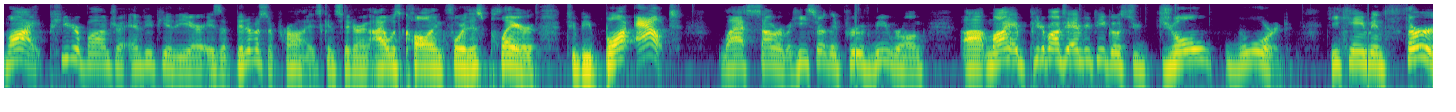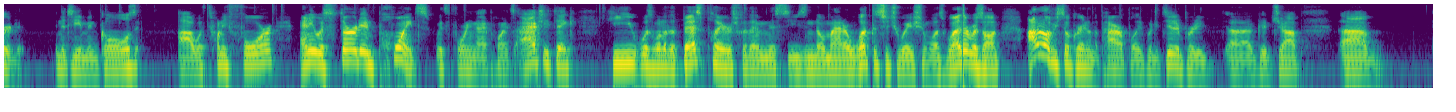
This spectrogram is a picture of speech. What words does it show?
My Peter Bondra MVP of the year is a bit of a surprise considering I was calling for this player to be bought out last summer, but he certainly proved me wrong. Uh, my Peter Bondra MVP goes to Joel Ward. He came in third in the team in goals uh, with 24, and he was third in points with 49 points. I actually think he was one of the best players for them this season, no matter what the situation was, whether it was on. I don't know if he's still great on the power play, but he did a pretty uh, good job. Um,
